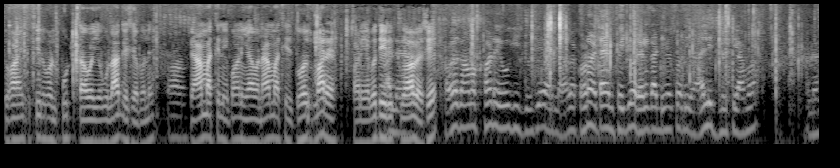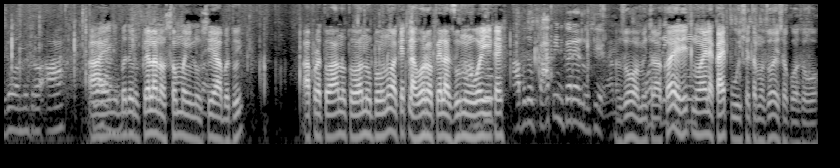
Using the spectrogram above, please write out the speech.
તો અહીંથી તીરવણ ફૂટતા હોય એવું લાગે છે મને. કે આમાંથી નહીં પાણી આવે ને આમાંથી ધોજ મારે. પાણી બધી રીતનું આવે છે. હવે તો આમાં ખડે ઉગી ગયું છે એટલે હવે ઘણો ટાઈમ થઈ ગયો રેલગાડી હસોડી હાલી જ નથી આમાં. અને જો મિત્રો આ આ એની બધું પેલાનો સમયનું છે આ બધું આપણે તો આનું તો અનુભવ ન કેટલા વરો પેલા જૂનું હોય એ કઈ. આ બધું કાપીને કરેલું છે. જોવો મિત્ર કઈ રીતનું એને કાપ્યું છે તમે જોઈ શકો છો.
